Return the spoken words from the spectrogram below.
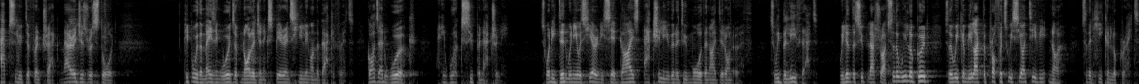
Absolute different track. Marriages restored. People with amazing words of knowledge and experience healing on the back of it. God's at work, and He works supernaturally. It's what He did when He was here, and He said, Guys, actually, you're going to do more than I did on earth. So we believe that. We live the supernatural life so that we look good, so that we can be like the prophets we see on TV? No, so that He can look great.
